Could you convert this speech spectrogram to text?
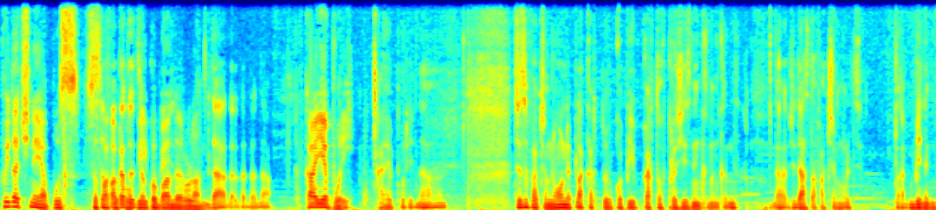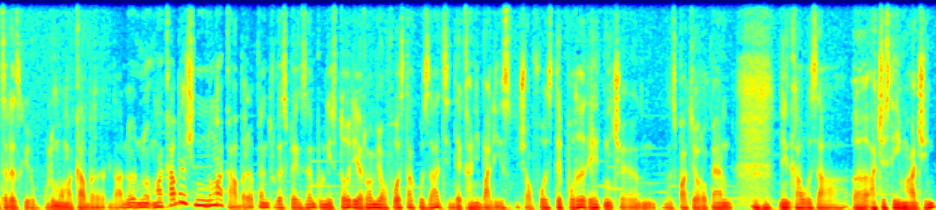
Păi dar cine i-a pus să, să facă, facă copii pe bandă rulantă? Da, da, da, da, da. Ca iepurii. Ca iepurii, da. Ce să facem? Nouă ne plac cart- copii cu cartofi prăjiți din când în când. Da, și de asta facem mulți. Dar bineînțeles că e o glumă macabră. Dar nu, nu, macabră și nu macabră, pentru că, spre exemplu, în istorie romii au fost acuzați de canibalism și au fost depurări etnice în, în spațiul european uh-huh. din cauza uh, acestei imagini.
